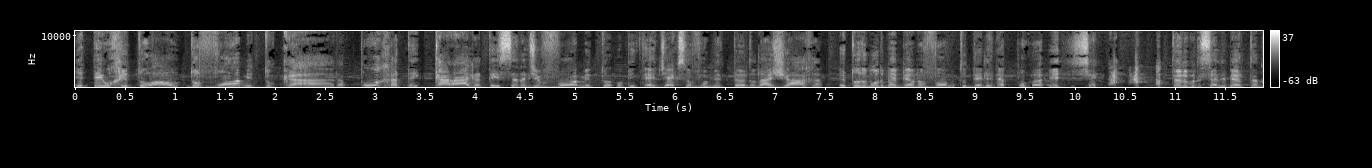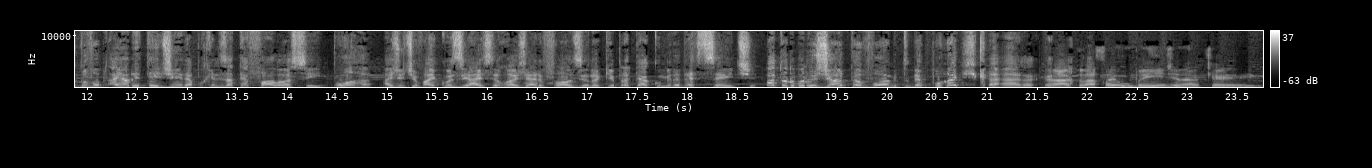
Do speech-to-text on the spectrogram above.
e tem o ritual do vômito, cara. Porra, tem caralho, tem cena de vômito. O Peter Jackson vomitando na jarra e todo mundo bebendo o vômito dele depois. Todo mundo se alimentando do vômito. Aí eu não entendi, né? Porque eles até falam assim: porra, a gente vai cozinhar esse Rogério Flauzino aqui pra ter a comida decente. Mas todo mundo janta vômito depois, cara. Ah, aquilo lá foi um brinde, né? Que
